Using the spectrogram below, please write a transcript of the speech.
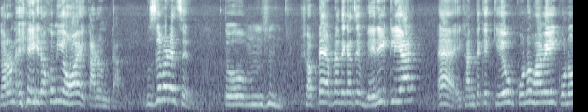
কারণ এইরকমই হয় কারণটা। বুঝতে পেরেছেন? তো সবটাই আপনাদের কাছে ভেরি ক্লিয়ার হ্যাঁ এখান থেকে কেউ কোনোভাবেই কোনো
